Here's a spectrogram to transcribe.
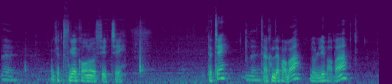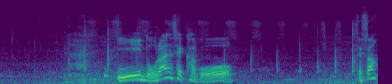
네. 이렇게 두 개 그어 놓을 수 있지. 됐지? 네. 자, 근데 봐봐. 논리 봐봐. 이 노란색하고 됐어?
